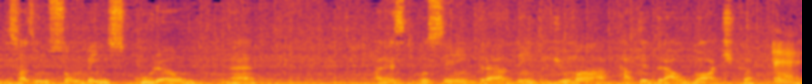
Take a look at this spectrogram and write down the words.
eles fazem um som bem escurão, né? Parece que você entra dentro de uma catedral gótica. É,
